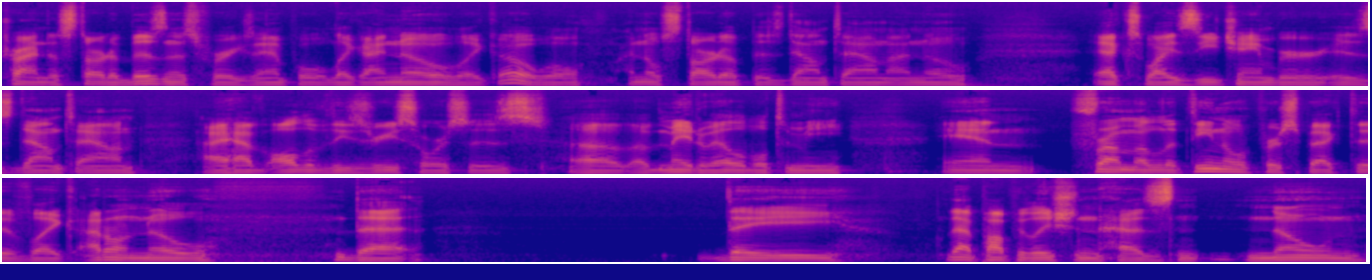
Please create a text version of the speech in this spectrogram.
trying to start a business, for example, like I know, like, oh, well, I know startup is downtown. I know XYZ chamber is downtown. I have all of these resources uh, made available to me. And from a Latino perspective, like, I don't know that they, that population has known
